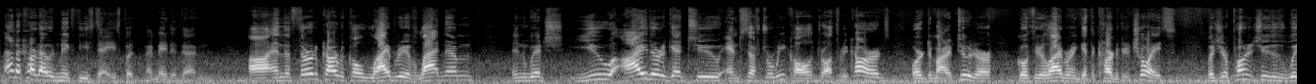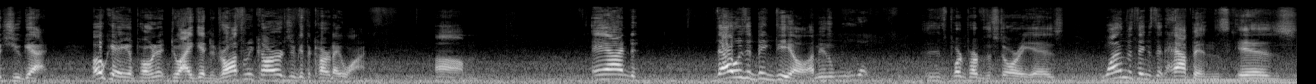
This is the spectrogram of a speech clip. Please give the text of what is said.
Not a card I would make these days, but I made it then. Uh, and the third card was called Library of Lat-Nam in which you either get to Ancestral Recall, draw three cards, or Demonic Tutor, go through your library and get the card of your choice, but your opponent chooses which you get. okay, opponent, do I get to draw three cards or get the card I want? Um, and that was a big deal. I mean, the important part of the story is one of the things that happens is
